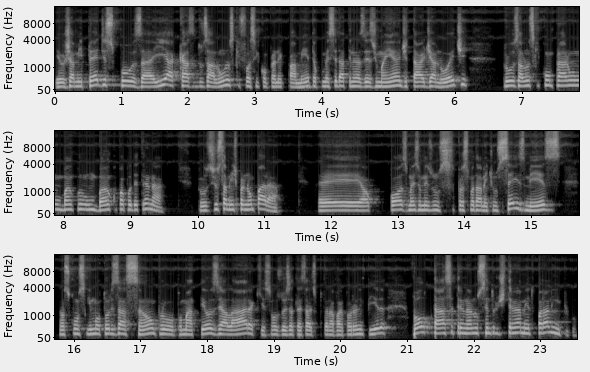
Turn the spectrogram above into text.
eu já me predispus a ir à casa dos alunos que fossem comprando equipamento. Eu comecei a dar treino às vezes de manhã, de tarde e à noite, para os alunos que compraram um banco, um banco para poder treinar, justamente para não parar. É, após mais ou menos uns, aproximadamente uns seis meses, nós conseguimos autorização para o Matheus e a Lara, que são os dois atletas disputando a vaga para a Olimpíada, voltasse a treinar no centro de treinamento paralímpico.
